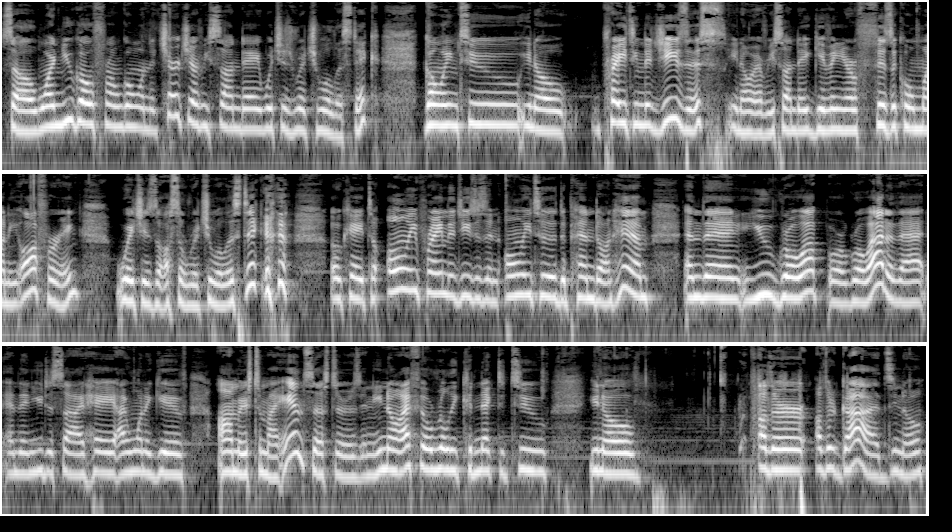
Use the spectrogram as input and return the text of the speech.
So when you go from going to church every Sunday, which is ritualistic, going to, you know, praising to Jesus, you know, every Sunday, giving your physical money offering, which is also ritualistic. okay, to only praying to Jesus and only to depend on Him. And then you grow up or grow out of that, and then you decide, hey, I want to give homage to my ancestors. And, you know, I feel really connected to, you know, other other gods, you know,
